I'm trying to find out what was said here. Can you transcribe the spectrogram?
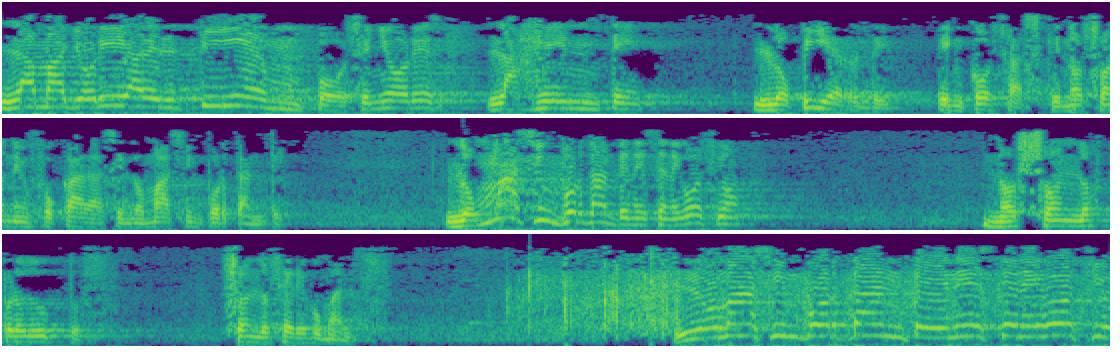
la mayoría del tiempo, señores, la gente lo pierde en cosas que no son enfocadas en lo más importante. Lo más importante en ese negocio no son los productos, son los seres humanos. Lo más importante en este negocio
